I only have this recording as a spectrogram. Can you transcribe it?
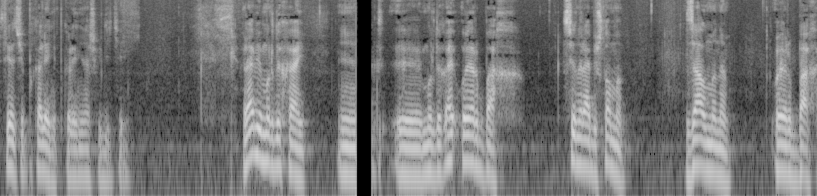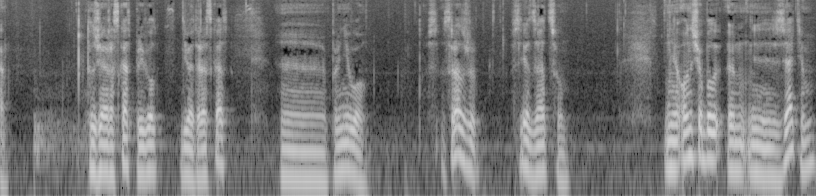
следующее поколение, поколение наших детей. Раби Мурдыхай, э, э, Мурдыхай Ойербах, сын Раби Шлома Залмана Ойербаха. Тут же я рассказ привел, девятый рассказ э, про него. Сразу же вслед за отцом. Э, он еще был э, зятем,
